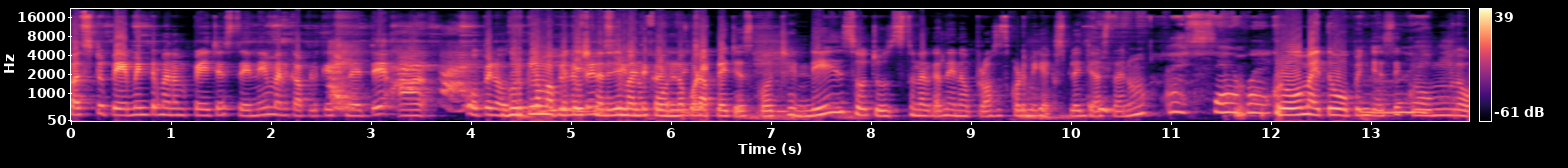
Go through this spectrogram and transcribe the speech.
ఫస్ట్ పేమెంట్ మనం పే చేస్తేనే మనకి అప్లికేషన్ అయితే ఓపెన్ అవుతుంది. గురుకులం అప్లికేషన్ అనేది మనం ఫోన్లో కూడా అప్లై చేసుకోవచ్చు అండి సో చూస్తున్నారు కదా నేను ప్రాసెస్ కూడా మీకు ఎక్స్ప్లెయిన్ చేస్తాను. క్రోమ్ అయితే ఓపెన్ చేసి క్రోమ్లో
